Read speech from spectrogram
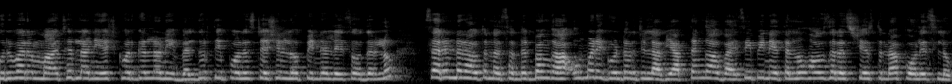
గురువారం మాచర్ల నియోజకవర్గంలోని బెల్దుర్తి పోలీస్ స్టేషన్లో పిన్నెల్లి సోదరులు సరెండర్ అవుతున్న సందర్భంగా ఉమ్మడి గుంటూరు జిల్లా వ్యాప్తంగా వైసీపీ నేతలను హౌస్ అరెస్ట్ చేస్తున్న పోలీసులు.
